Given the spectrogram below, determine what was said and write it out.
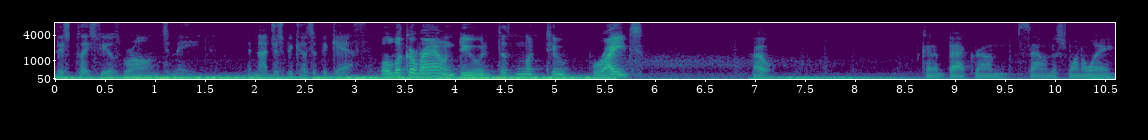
This place feels wrong to me. And not just because of the Geth. Well, look around, dude. It doesn't look too bright. Oh. Kind of background sound just went away.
